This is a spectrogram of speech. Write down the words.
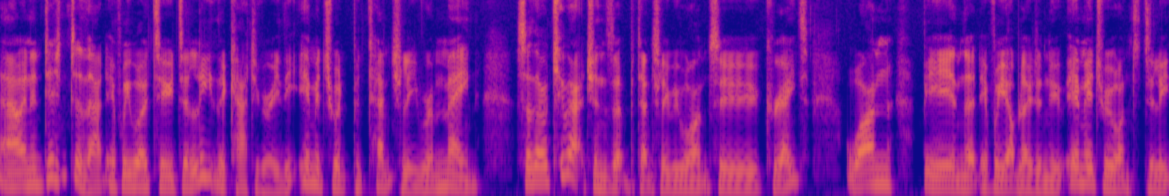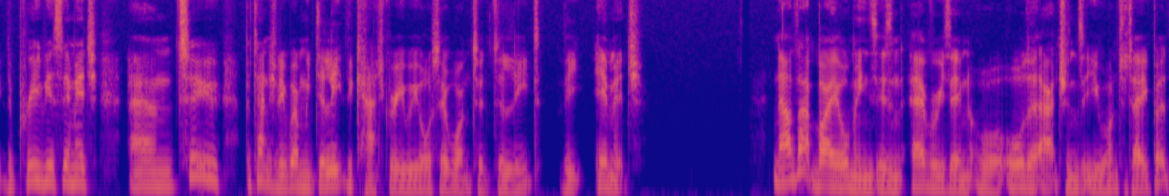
Now, in addition to that, if we were to delete the category, the image would potentially remain. So there are two actions that potentially we want to create. One being that if we upload a new image, we want to delete the previous image. And two, potentially when we delete the category, we also want to delete the image. Now, that by all means isn't everything or all the actions that you want to take, but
